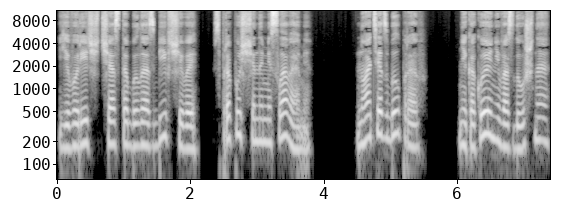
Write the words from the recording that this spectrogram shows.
Его речь часто была сбивчивой, с пропущенными словами. Но отец был прав. Никакое не воздушное,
